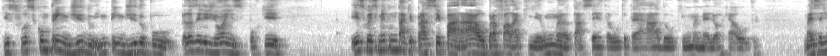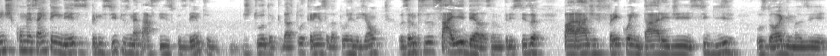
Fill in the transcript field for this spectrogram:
que isso fosse compreendido entendido por, pelas religiões, porque esse conhecimento não está aqui para separar ou para falar que uma está certa, a outra está errada, ou que uma é melhor que a outra. Mas se a gente começar a entender esses princípios metafísicos dentro de tudo, da tua crença, da tua religião, você não precisa sair dela, você não precisa parar de frequentar e de seguir os dogmas e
